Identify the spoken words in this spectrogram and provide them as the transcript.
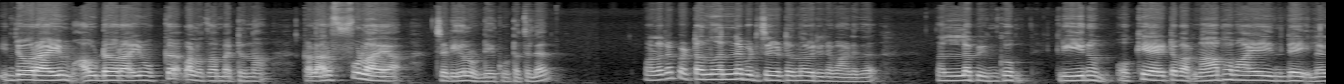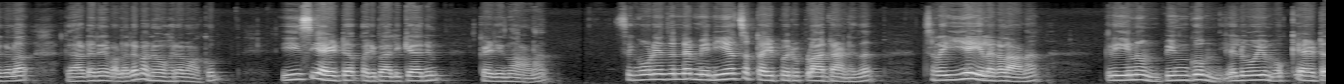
ഇൻഡോറായും ഔട്ട്ഡോറായും ഒക്കെ വളർത്താൻ പറ്റുന്ന കളർഫുള്ളായ ചെടികളുണ്ട് ഈ കൂട്ടത്തിൽ വളരെ പെട്ടെന്ന് തന്നെ പിടിച്ചു കിട്ടുന്ന ഒരിനമാണിത്. നല്ല പിങ്കും ഗ്രീനും ഒക്കെയായിട്ട് വർണാഭമായ ഇതിന്റെ ഇലകൾ ഗാർഡനെ വളരെ മനോഹരമാക്കും. ഈസി ആയിട്ട് പരിപാലിക്കാനും കഴിയുന്നതാണ്. സിങ്കോണിയത്തിന്റെ മിനിയേച്ചർ ടൈപ്പ് ഒരു പ്ലാന്റാണിത്. ചെറിയ ഇലകളാണ്. ഗ്രീനും പിങ്കും യെല്ലോയും ഒക്കെ ആയിട്ട്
